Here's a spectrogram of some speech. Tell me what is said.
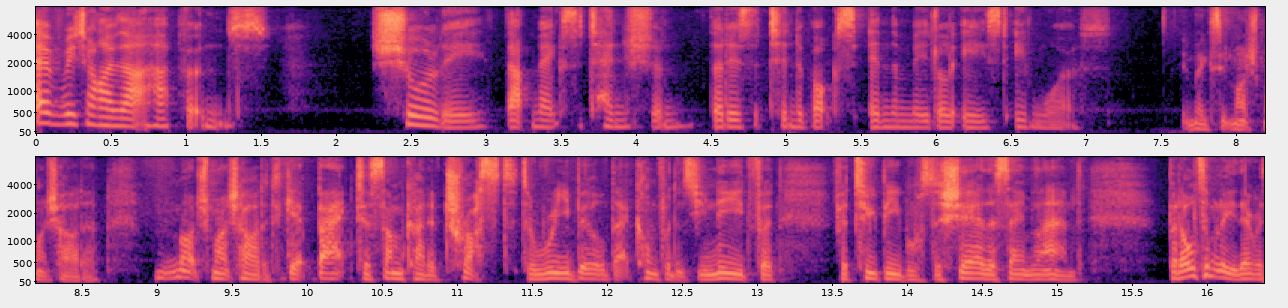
Every time that happens, surely that makes the tension that is the tinderbox in the Middle East even worse. It makes it much, much harder, much, much harder to get back to some kind of trust, to rebuild that confidence you need for, for two peoples to share the same land. But ultimately, there are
